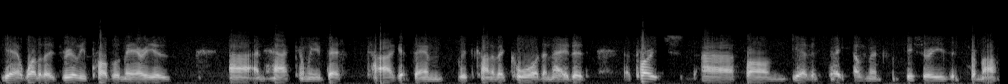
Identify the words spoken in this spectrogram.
yeah, what are those really problem areas uh, and how can we best target them with kind of a coordinated approach uh, from, yeah, the state government, from fisheries and from us.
